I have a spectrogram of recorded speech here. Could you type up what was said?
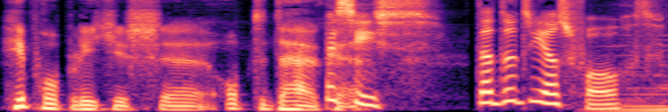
hip-hop liedjes eh, op te duiken. Precies. Dat doet hij als volgt.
